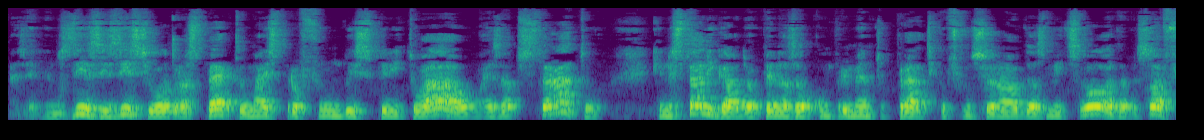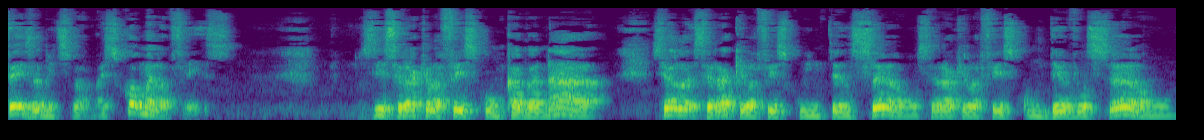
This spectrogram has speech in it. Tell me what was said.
Mas ele nos diz, existe outro aspecto mais profundo, espiritual, mais abstrato, que não está ligado apenas ao cumprimento prático funcional das mitzvot. A pessoa fez a mitzvah, mas como ela fez? Será que ela fez com kavaná? Será que ela fez com intenção? Será que ela fez com devoção?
